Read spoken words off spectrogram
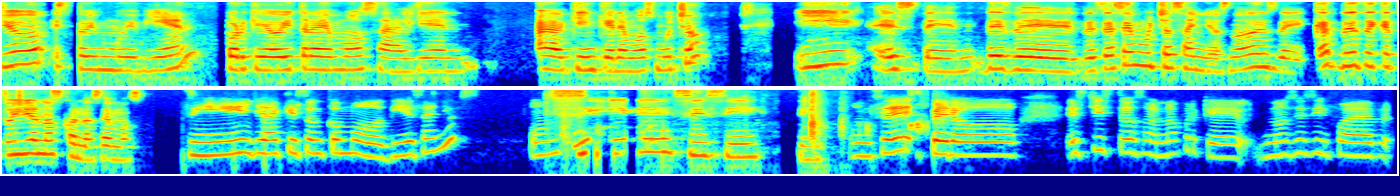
Yo estoy muy bien porque hoy traemos a alguien a quien queremos mucho y este desde, desde hace muchos años, ¿no? Desde, desde que tú y yo nos conocemos. Sí, ya que son como 10 años, 11, Sí, sí, sí, sí. 11, pero es chistoso, ¿no? Porque no sé si fue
